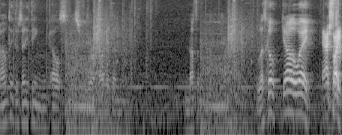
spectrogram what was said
I don't think there's anything else in this room other than nothing. Let's go. Get out of the way, Ashley.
